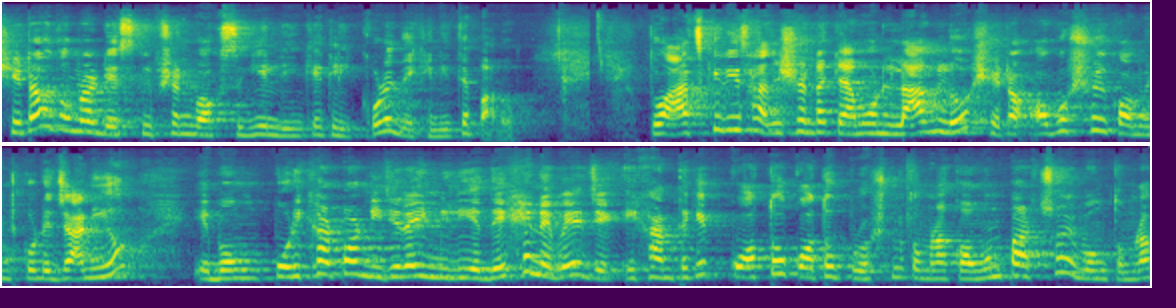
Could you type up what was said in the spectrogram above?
সেটাও তোমরা ডেসক্রিপশন বক্সে গিয়ে লিঙ্কে ক্লিক করে দেখে নিতে পারো। তো আজকের এই সাজেশনটা কেমন লাগল সেটা অবশ্যই কমেন্ট করে জানিও এবং পরীক্ষার পর নিজেরাই মিলিয়ে দেখে নেবে যে এখান থেকে কত কত প্রশ্ন তোমরা কমন পাচ্ছ এবং তোমরা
